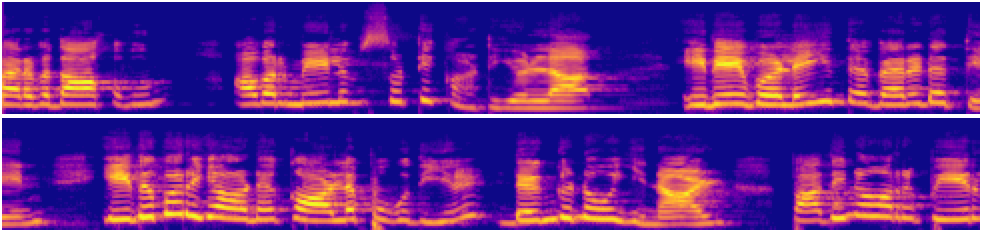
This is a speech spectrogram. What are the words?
வருவதாகவும் அவர் மேலும் சுட்டிக்காட்டியுள்ளார். இதேவேளை இந்த வருடத்தின் இதுவரையான காலப்பகுதியில் டெங்கு நோயினால் பதினாறு பேர்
